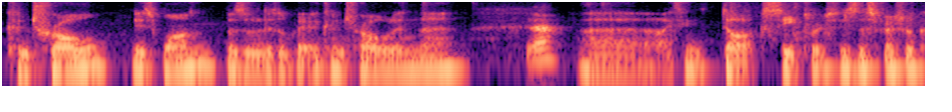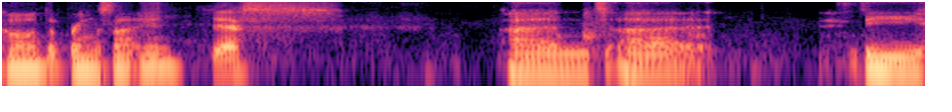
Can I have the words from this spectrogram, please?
control is one. There's a little bit of control in there. Yeah. Uh, I think Dark Secrets is the special card that brings that in, Yes. and uh, the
